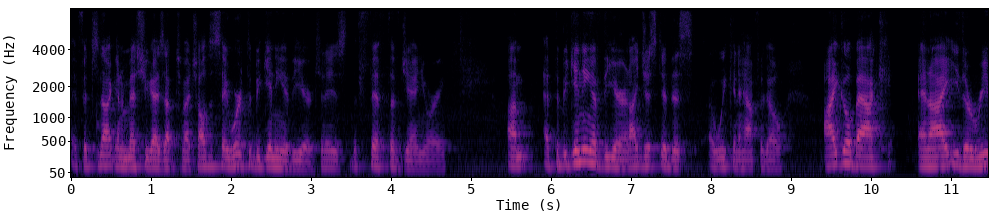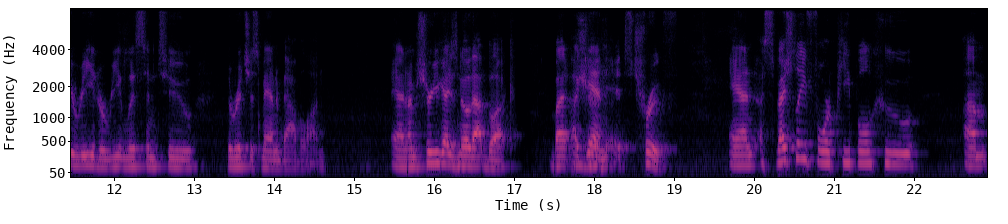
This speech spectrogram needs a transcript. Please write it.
if it's not going to mess you guys up too much, I'll just say we're at the beginning of the year. Today is the 5th of January. Um, at the beginning of the year, and I just did this a week and a half ago, I go back and I either reread or re listen to The Richest Man in Babylon. And I'm sure you guys know that book, but again, sure. it's truth. And especially for people who, um,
